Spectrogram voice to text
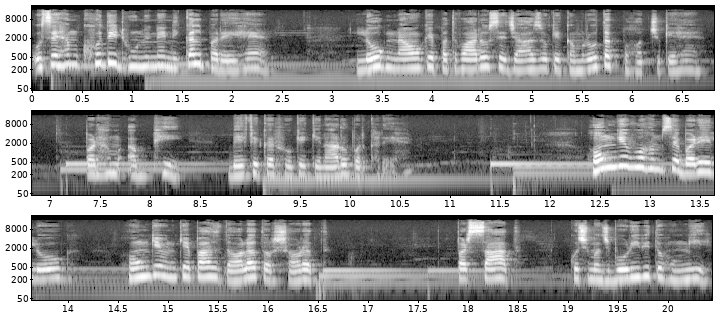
उसे हम खुद ही ढूँढने निकल पड़े हैं। लोग नावों के पतवारों से जहाज़ों के कमरों तक पहुँच चुके हैं, पर हम अब भी बेफिक्र होके किनारों पर खड़े हैं। होंगे वो हमसे बड़े लोग, होंगे उनके पास दौलत और शौरत पर साथ कुछ मजबूरी भी तो होंगी।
